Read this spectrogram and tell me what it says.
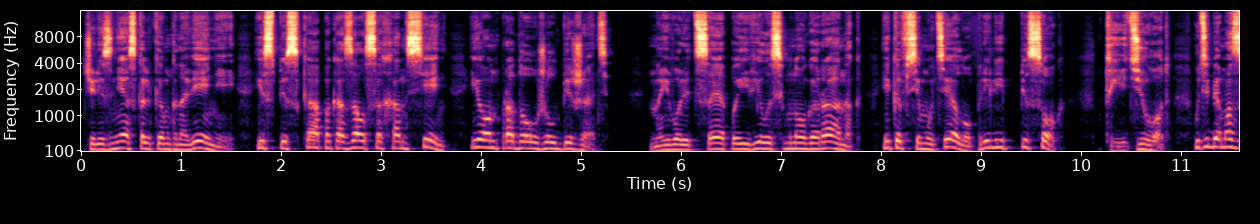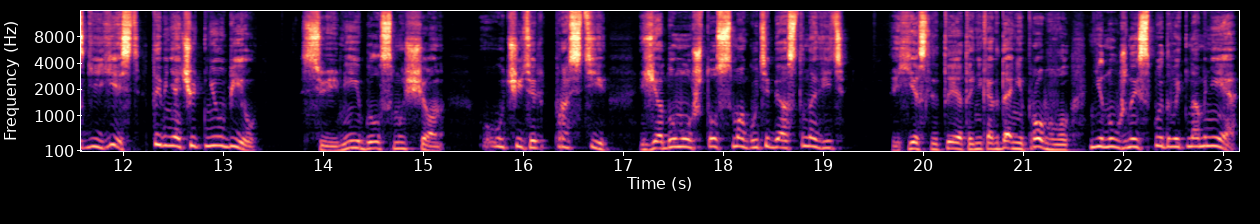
Через несколько мгновений из песка показался Хан Сень, и он продолжил бежать. На его лице появилось много ранок, и ко всему телу прилип песок. «Ты идиот! У тебя мозги есть! Ты меня чуть не убил!» Сюэми был смущен. «Учитель, прости, я думал, что смогу тебя остановить». «Если ты это никогда не пробовал, не нужно испытывать на мне!»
